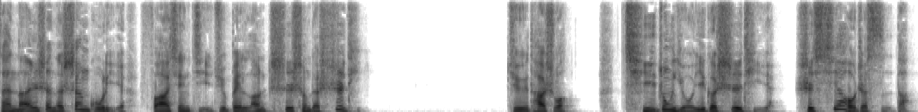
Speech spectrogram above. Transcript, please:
在南山的山谷里发现几具被狼吃剩的尸体。据他说，其中有一个尸体是笑着死的，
